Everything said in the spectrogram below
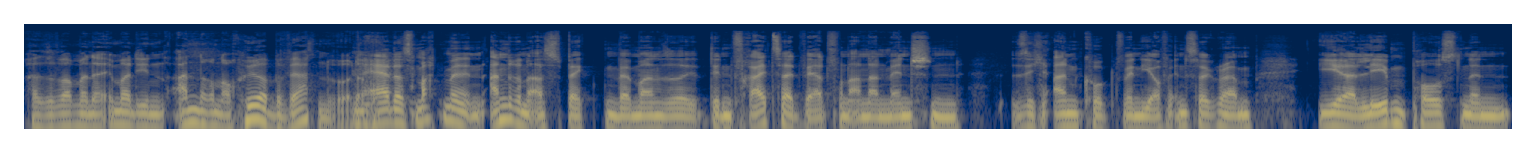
Also weil man ja immer den anderen auch höher bewerten würde. Naja, das macht man in anderen Aspekten, wenn man so den Freizeitwert von anderen Menschen sich anguckt, wenn die auf Instagram ihr Leben posten, dann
